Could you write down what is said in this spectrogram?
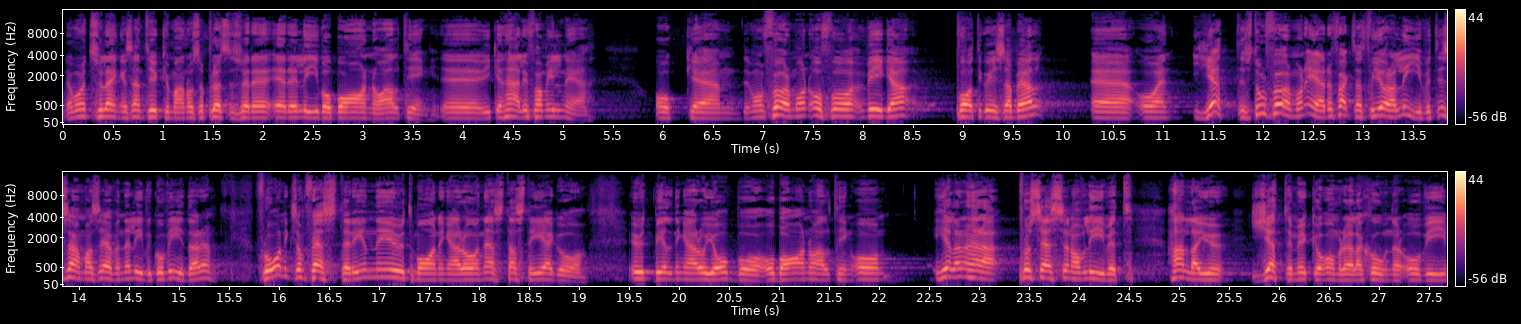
det var inte så länge sedan tycker man och så plötsligt så är det, är det liv och barn och allting. Eh, vilken härlig familj ni är. Och eh, det var en förmån att få viga Patrik och Isabel. Eh, och en jättestor förmån är det faktiskt att få göra livet tillsammans även när livet går vidare. Från liksom fester in i utmaningar och nästa steg och utbildningar och jobb och, och barn och allting. Och hela den här processen av livet handlar ju jättemycket om relationer och vi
